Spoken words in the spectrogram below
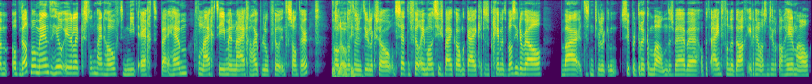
Um, op dat moment, heel eerlijk, stond mijn hoofd niet echt bij hem. Ik vond mijn eigen team en mijn eigen Hyperloop veel interessanter. Dat is ook logisch. omdat er natuurlijk zo ontzettend veel emoties bij komen kijken. Dus op een gegeven moment was hij er wel. Maar het is natuurlijk een super drukke man. Dus we hebben op het eind van de dag, iedereen was natuurlijk al helemaal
